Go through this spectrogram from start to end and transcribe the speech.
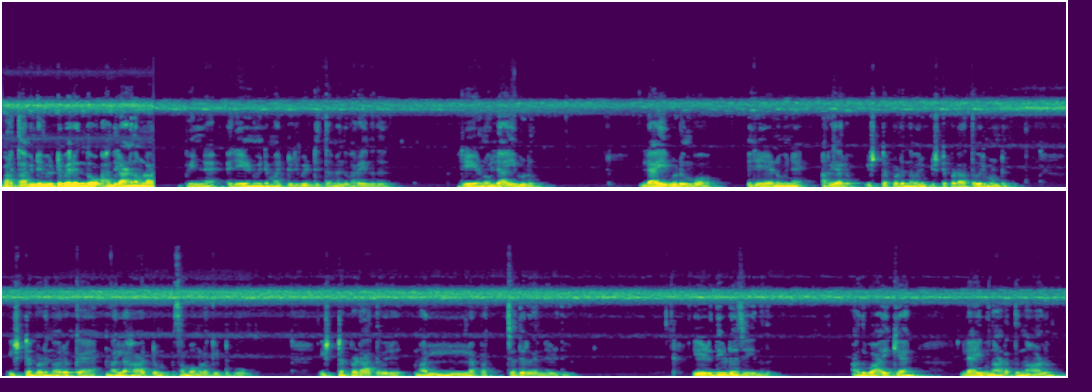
ഭർത്താവിന്റെ വീട്ടുപേരെന്തോ അതിലാണ് നമ്മൾ പിന്നെ രേണുവിന്റെ മറ്റൊരു വിഡിത്തം എന്ന് പറയുന്നത് രേണു ലൈവ് ഇടും. ലൈവ് ഇടുമ്പോൾ രേണുവിനെ അറിയാലോ. ഇഷ്ടപ്പെടുന്നവരും ഇഷ്ടപ്പെടാത്തവരുമുണ്ട്. ഇഷ്ടപ്പെടുന്നവരൊക്കെ നല്ല ഹാർട്ടും സംഭവങ്ങളൊക്കെ ഇട്ട് പോകും ഇഷ്ടപ്പെടാത്തവർ നല്ല പച്ചതെറി തന്നെ എഴുതി. എഴുതിയിടുക ചെയ്യുന്നത്. അത് വായിക്കാൻ ലൈവ് നടത്തുന്ന ആളും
